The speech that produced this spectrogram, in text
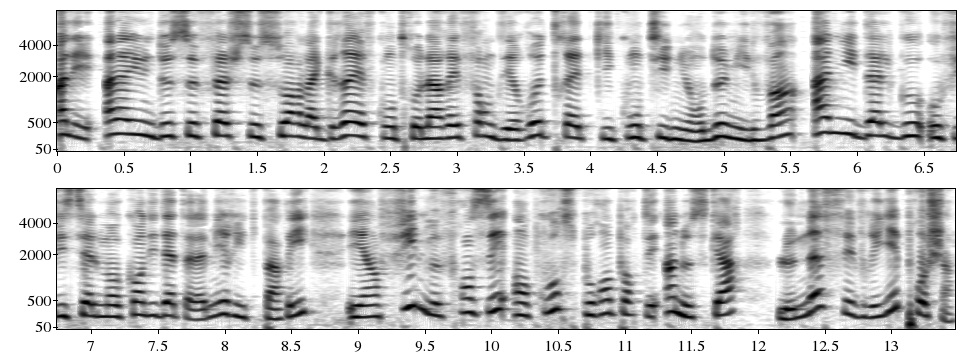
Allez, à la une de ce flash ce soir, la grève contre la réforme des retraites qui continue en 2020, Anne Hidalgo officiellement candidate à la mairie de Paris et un film français en course pour remporter un Oscar le 9 février prochain.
